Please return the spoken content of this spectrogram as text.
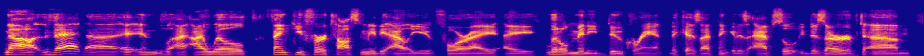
No, that uh, and I, I, will thank you for tossing me the alley oop for a a little mini Duke rant because I think it is absolutely deserved. Um,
